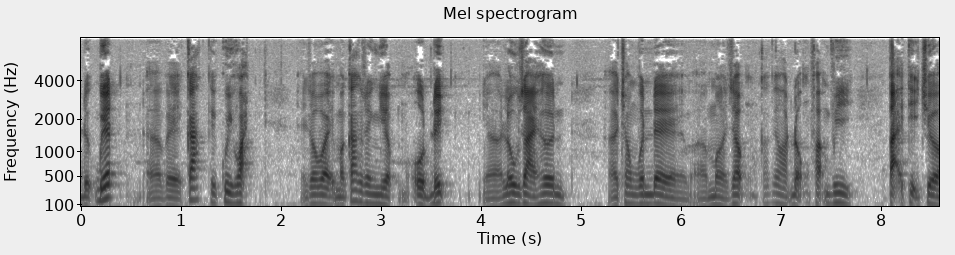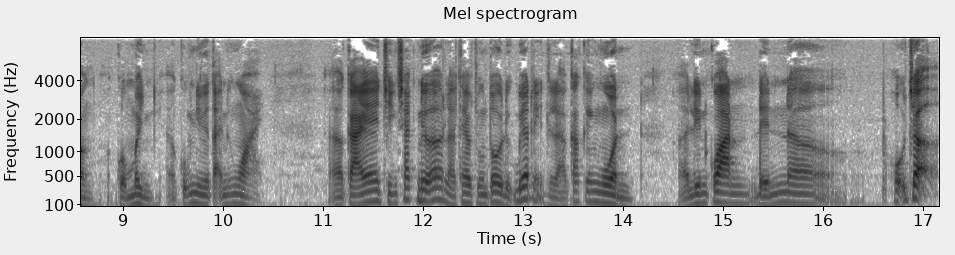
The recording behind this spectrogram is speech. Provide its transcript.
được biết về các cái quy hoạch. Do vậy mà các doanh nghiệp ổn định lâu dài hơn trong vấn đề mở rộng các cái hoạt động phạm vi tại thị trường của mình cũng như tại nước ngoài. Cái chính sách nữa là theo chúng tôi được biết là các cái nguồn liên quan đến hỗ trợ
